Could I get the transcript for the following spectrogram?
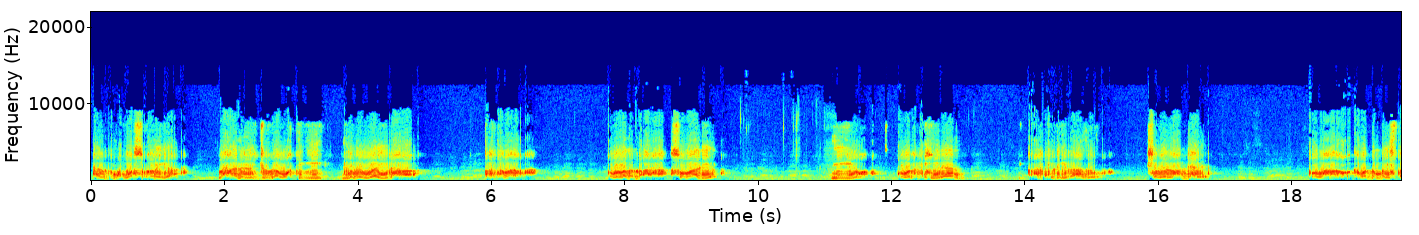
halganku waa soconaya waxaana la joogaa waktigii laga waayi lahaa bartamaha gobollada dhaca soomaaliya iyo gobolka hiiraan halka la yiraahdo shabeellaha dhexe goobaha kaba dambaysta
